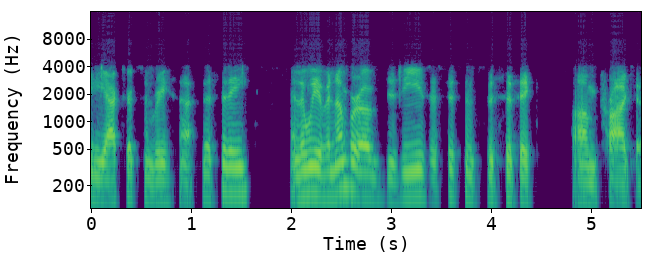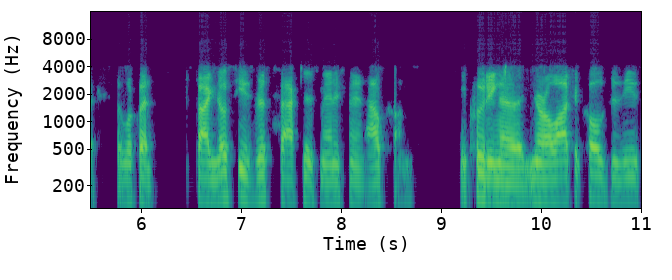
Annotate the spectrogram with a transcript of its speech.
pediatrics and race and ethnicity. And then we have a number of disease or system specific um, projects that look at diagnoses, risk factors, management, and outcomes, including a neurological disease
